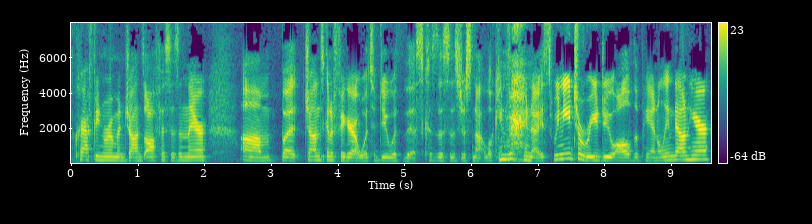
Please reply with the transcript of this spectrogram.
crafting room, and John's office is in there. Um, but John's gonna figure out what to do with this because this is just not looking very nice. We need to redo all of the paneling down here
